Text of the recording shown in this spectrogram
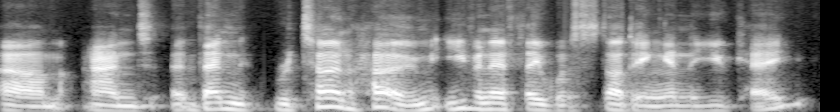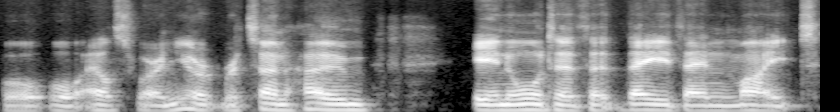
um, and then return home, even if they were studying in the UK or, or, elsewhere in Europe, return home in order that they then might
